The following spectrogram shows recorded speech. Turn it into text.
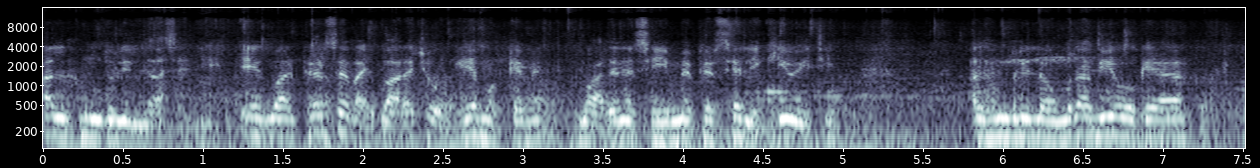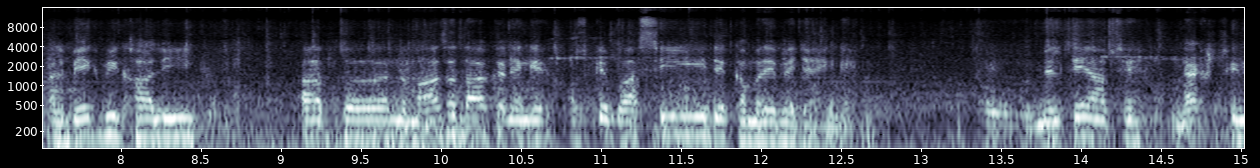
अल्हम्दुलिल्लाह से जी। एक बार फिर से भाई बारिश हो गई है मक्के में। वाद नसीब में फिर से लिखी हुई थी। अल्हम्दुलिल्लाह, उम्र भी हो गया अलबेक भी खा ली। अब नमाज़ अदा करेंगे, उसके बाद सीधे कमरे में जाएँगे। तो मिलते हैं आपसे नेक्स्ट इन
